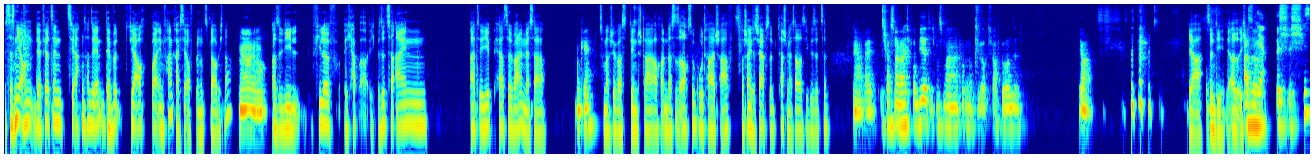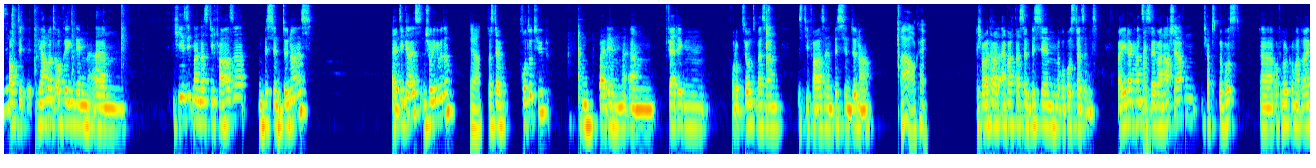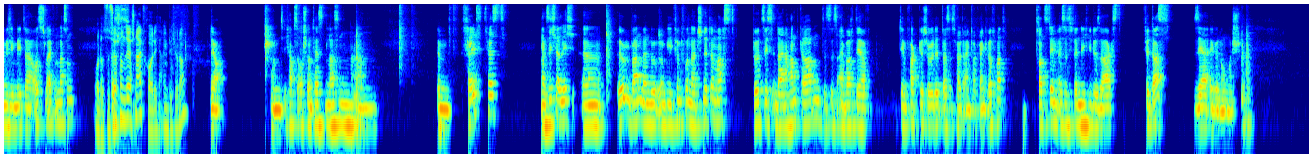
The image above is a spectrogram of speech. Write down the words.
ist das nicht auch ein, der 14 C28, der wird ja auch bei, in Frankreich sehr oft benutzt, glaube ich, ne? ja, genau. Also die viele, ich habe, ich besitze ein Atelier Perceval-Messer Okay. zum Beispiel, was den Stahl auch, und das ist auch so brutal scharf. Das ist wahrscheinlich das schärfste Taschenmesser, was ich besitze. Ja, weil ich habe es noch gar nicht probiert. Ich muss mal gucken, ob die überhaupt scharf geworden sind. Ja, Ja, sind die. Also ich, also Ja. ich, ich auch die, wir haben uns auch wegen den, ähm, hier sieht man, dass die Phase ein bisschen dünner ist, äh, dicker ist, entschuldige bitte. ja, Das ist der Prototyp. Und bei den ähm, fertigen Produktionsmessern ist die Phase ein bisschen dünner. ah, okay. Ich wollte halt einfach, dass sie ein bisschen robuster sind. Weil jeder kann sich selber nachschärfen. Ich habe es bewusst äh, auf 0,3 mm ausschleifen lassen. Oh, das ist das, ja schon sehr schneidfreudig eigentlich, oder? Ja. Und ich habe es auch schon testen lassen ähm, im Feldtest. Na sicherlich, äh, irgendwann, wenn du irgendwie 500 Schnitte machst, wird sich in deine Hand graben. Das ist einfach der, dem Fakt geschuldet, dass es halt einfach keinen Griff hat. Trotzdem ist es, finde ich, wie du sagst, für das sehr ergonomisch.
